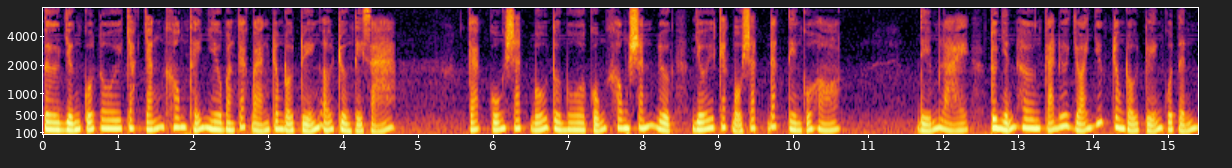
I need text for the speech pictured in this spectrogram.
Từ dựng của tôi chắc chắn không thể nhiều bằng các bạn trong đội tuyển ở trường thị xã. Các cuốn sách bố tôi mua cũng không sánh được với các bộ sách đắt tiền của họ. Điểm lại, tôi nhỉnh hơn cả đứa giỏi nhất trong đội tuyển của tỉnh.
